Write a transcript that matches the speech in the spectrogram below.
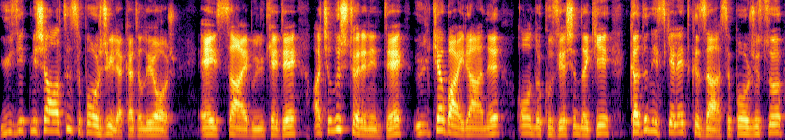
176 sporcuyla katılıyor. Ev sahibi ülkede açılış töreninde ülke bayrağını 19 yaşındaki kadın iskelet kıza sporcusu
